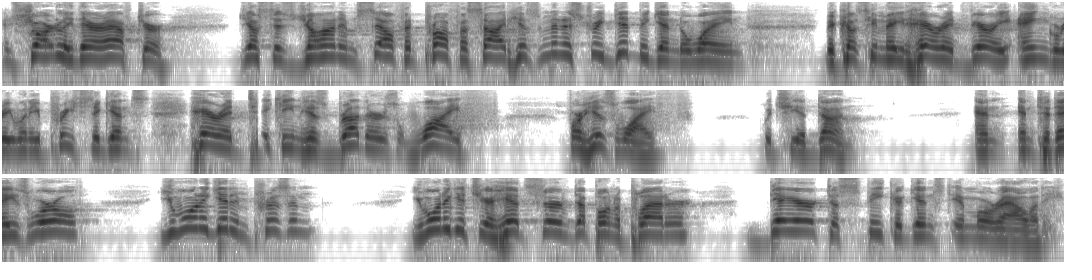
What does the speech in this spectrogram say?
And shortly thereafter, just as John himself had prophesied, his ministry did begin to wane because he made Herod very angry when he preached against Herod taking his brother's wife for his wife, which he had done. And in today's world, you want to get in prison? You want to get your head served up on a platter? Dare to speak against immorality.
